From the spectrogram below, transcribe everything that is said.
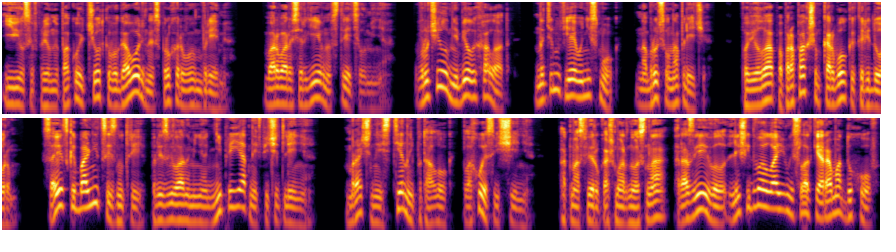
Явился в приемный покой четко выговоренное с Прохоровым время. Варвара Сергеевна встретила меня. Вручила мне белый халат. Натянуть я его не смог, набросил на плечи. Повела по пропахшим карболкой коридорам. Советская больница изнутри произвела на меня неприятные впечатления. Мрачные стены и потолок, плохое освещение. Атмосферу кошмарного сна развеивал лишь едва уловимый сладкий аромат духов,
